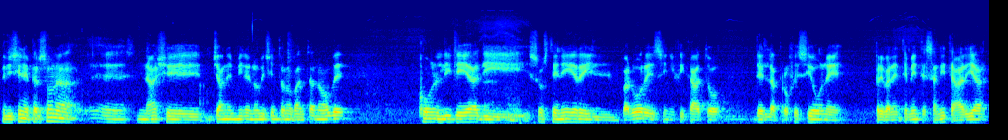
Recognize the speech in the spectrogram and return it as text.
Medicina e persona eh, nasce già nel 1999 con l'idea di sostenere il valore e il significato della professione prevalentemente sanitaria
